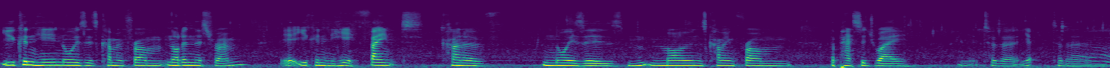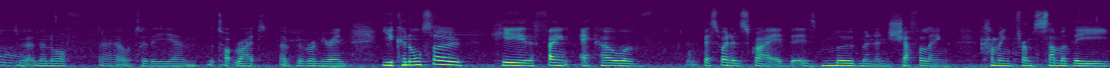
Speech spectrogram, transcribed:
You can hear noises coming from not in this room. You can hear faint kind of noises, m- moans coming from the passageway to the yep to the the, the north uh, or to the um, the top right of the room you're in. You can also hear the faint echo of best way to describe it is movement and shuffling coming from some of the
